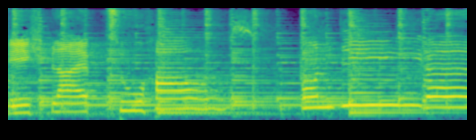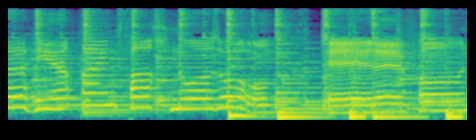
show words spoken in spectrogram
Ich bleib zu Haus und liege hier einfach nur so rum. Telefonieren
